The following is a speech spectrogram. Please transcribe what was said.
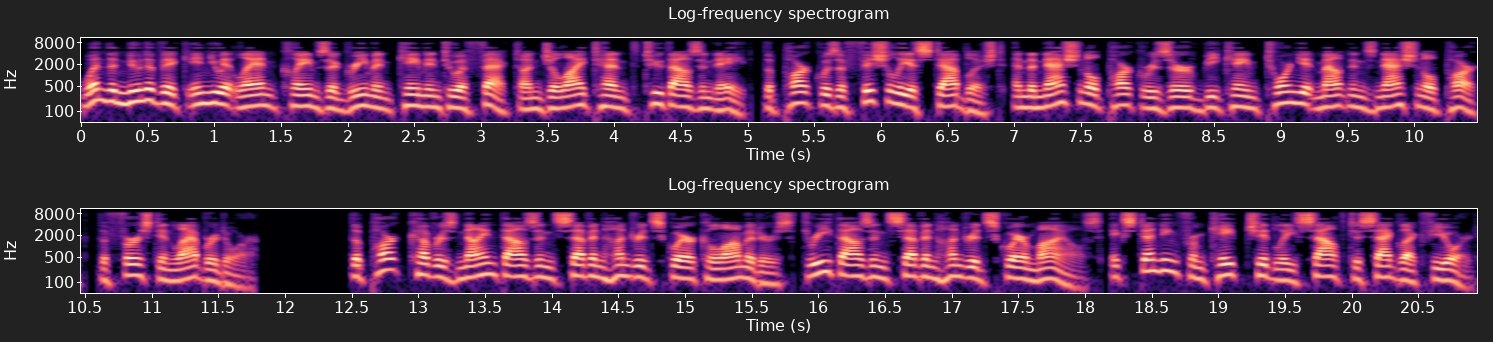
When the Nunavik Inuit Land Claims Agreement came into effect on July 10, 2008, the park was officially established, and the National Park Reserve became Torngat Mountains National Park, the first in Labrador. The park covers 9700 square kilometers, 3700 square miles, extending from Cape Chidley south to Saglek Fjord.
